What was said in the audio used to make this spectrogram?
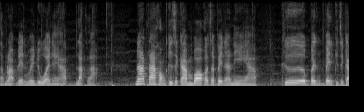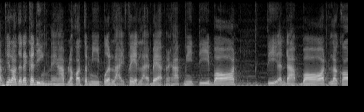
สำหรับเล่นไว้ด้วยนะครับ หลักๆ หน้าตาของกิจกรรมบอสก็จะเป็นอันนี้ครับ คือเป็นเป็นกิจกรรมที่เราจะได้กระดิ่งนะครับ แล้วก็จะมีเปิดหลายเฟสหลายแบบนะครับ มีตีบอส ตีอันดับบอส แล้วก็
